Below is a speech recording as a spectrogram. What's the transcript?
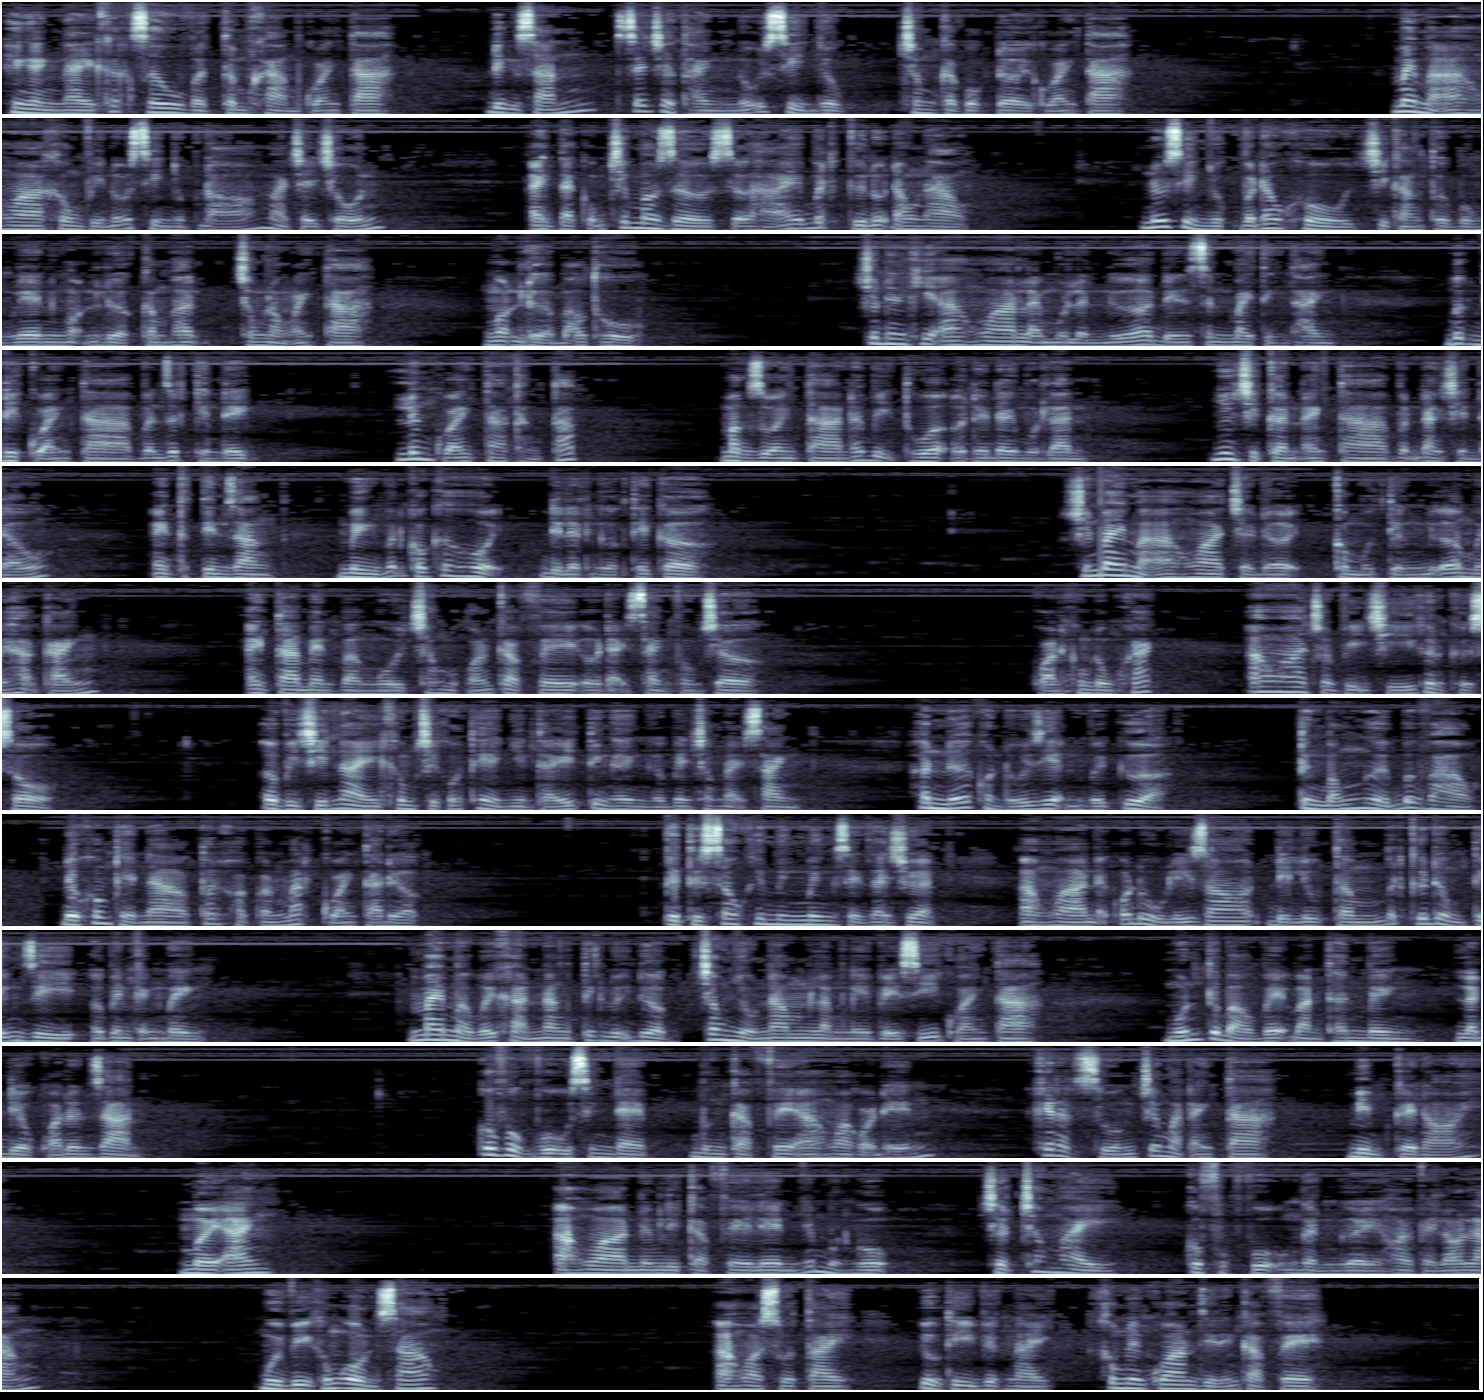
Hình ảnh này khắc sâu vào tâm khảm của anh ta, định sẵn sẽ trở thành nỗi sỉ nhục trong cả cuộc đời của anh ta. May mà A Hoa không vì nỗi sỉ nhục đó mà chạy trốn. Anh ta cũng chưa bao giờ sợ hãi bất cứ nỗi đau nào. Nỗi sỉ nhục và đau khổ chỉ càng thổi bùng lên ngọn lửa căm hận trong lòng anh ta, ngọn lửa báo thù. Cho nên khi A Hoa lại một lần nữa đến sân bay tỉnh thành, bước đi của anh ta vẫn rất kiên định. Lưng của anh ta thẳng tắp. Mặc dù anh ta đã bị thua ở nơi đây một lần, nhưng chỉ cần anh ta vẫn đang chiến đấu, anh ta tin rằng mình vẫn có cơ hội để lật ngược thế cờ. Chuyến bay mà A Hoa chờ đợi còn một tiếng nữa mới hạ cánh. Anh ta bèn vào ngồi trong một quán cà phê ở đại sảnh phòng chờ. Quán không đông khách, A Hoa chọn vị trí gần cửa sổ. Ở vị trí này không chỉ có thể nhìn thấy tình hình ở bên trong đại sảnh, hơn nữa còn đối diện với cửa. Từng bóng người bước vào đều không thể nào thoát khỏi con mắt của anh ta được. Kể từ sau khi Minh Minh xảy ra chuyện, A Hòa đã có đủ lý do để lưu tâm bất cứ động tĩnh gì ở bên cạnh mình. May mà với khả năng tích lũy được trong nhiều năm làm nghề vệ sĩ của anh ta, muốn tự bảo vệ bản thân mình là điều quá đơn giản. Cô phục vụ xinh đẹp bưng cà phê A Hoa gọi đến, khẽ đặt xuống trước mặt anh ta, mỉm cười nói. Mời anh. A Hoa nâng ly cà phê lên nhấp một ngụm, chợt trong mày, cô phục vụ ngẩn người hỏi vẻ lo lắng. Mùi vị không ổn sao? A Hoa xua tay, biểu thị việc này không liên quan gì đến cà phê.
